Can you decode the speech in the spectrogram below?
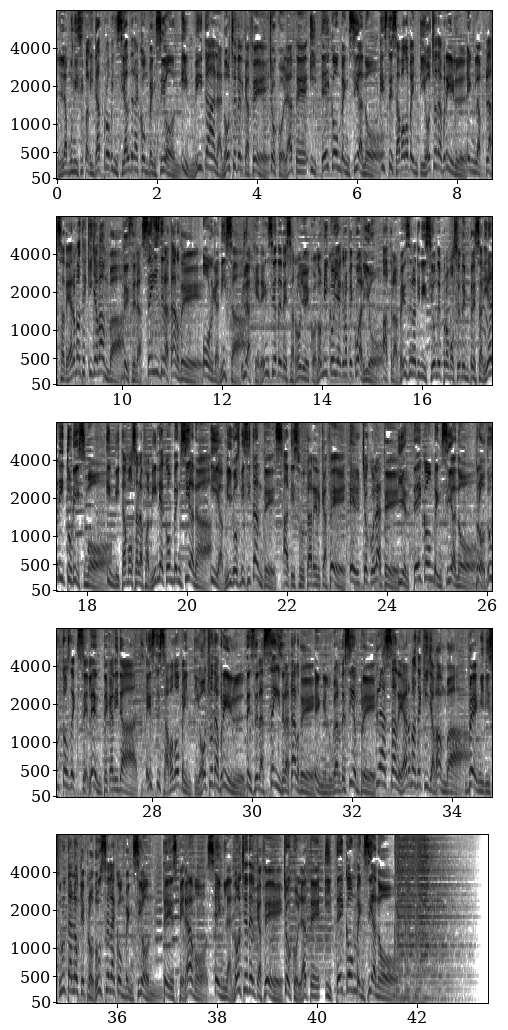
La Municipalidad Provincial de la Convención invita a la Noche del Café, Chocolate y Té Convenciano este sábado 28 de abril en la Plaza de Armas de Quillabamba desde las 6 de la tarde. Organiza la Gerencia de Desarrollo Económico y Agropecuario a través de la División de Promoción Empresarial y Turismo. Invitamos a la familia convenciana y amigos visitantes a disfrutar el café, el chocolate y el té convenciano. Productos de excelente calidad. Este sábado 28 de abril desde las 6 de la tarde, en el lugar de siempre, Plaza de Armas de Quillabamba. Ven y disfruta lo que produce la convención. Te esperamos en la noche del café, chocolate y té convenciano.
